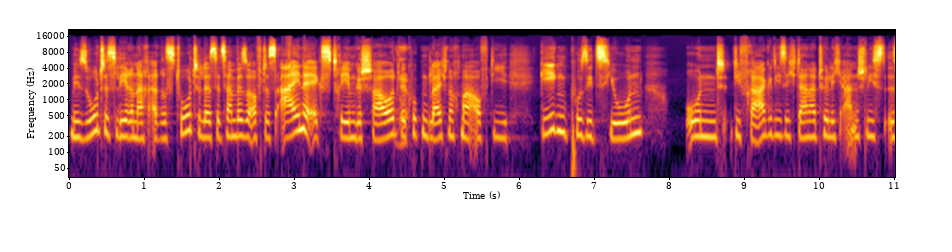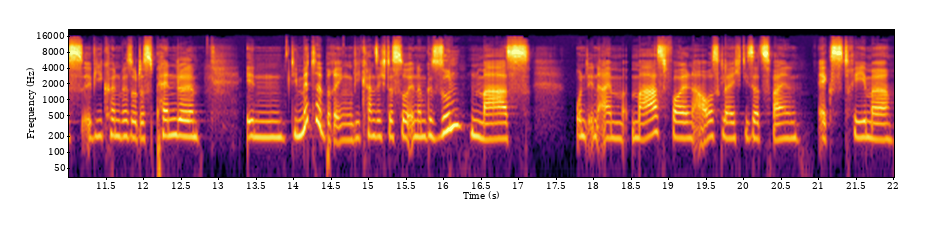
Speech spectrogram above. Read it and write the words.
Mesotes-Lehre nach Aristoteles. Jetzt haben wir so auf das eine Extrem geschaut. Wir gucken gleich nochmal auf die Gegenposition. Und die Frage, die sich da natürlich anschließt, ist, wie können wir so das Pendel in die Mitte bringen? Wie kann sich das so in einem gesunden Maß und in einem maßvollen Ausgleich dieser zwei Extreme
